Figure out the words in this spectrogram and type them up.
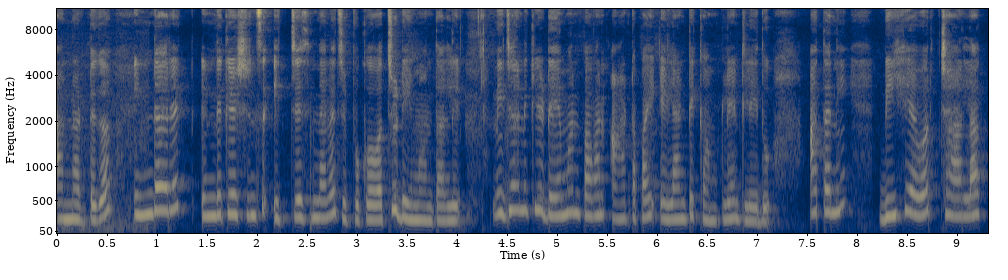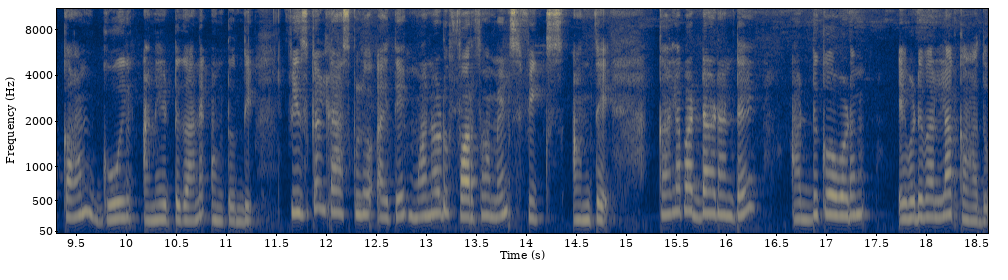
అన్నట్టుగా ఇండైరెక్ట్ ఇండికేషన్స్ ఇచ్చేసిందనే చెప్పుకోవచ్చు డేమాన్ తల్లి. నిజానికి డేమాన్ పవన్ ఆటపై ఎలాంటి కంప్లైంట్ లేదు. అతని బిహేవియర్ చాలా కామ్ గోయింగ్ అనేట్టుగానే ఉంటుంది. ఫిజికల్ టాస్క్లో అయితే మనోడు పర్ఫార్మెన్స్ ఫిక్స్ అంతే. కలబడ్డాడంటే అడ్డుకోవడం ఎవడి వల్ల కాదు.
